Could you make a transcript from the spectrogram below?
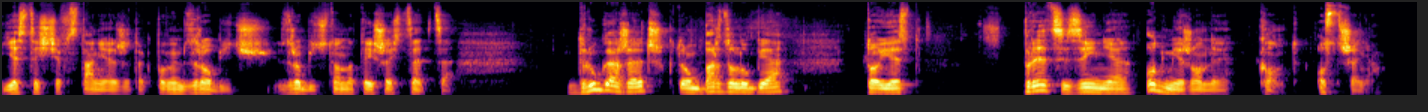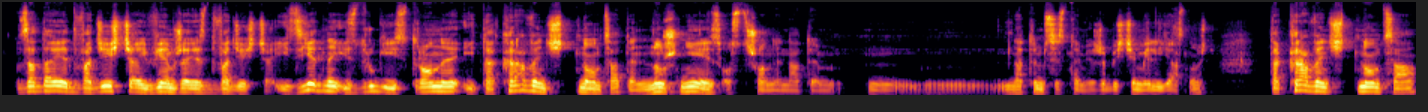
jesteście w stanie, że tak powiem, zrobić, zrobić to na tej 600. Druga rzecz, którą bardzo lubię, to jest precyzyjnie odmierzony kąt ostrzenia. Zadaję 20 i wiem, że jest 20. I z jednej i z drugiej strony i ta krawędź tnąca, ten nóż nie jest ostrzony na tym, na tym systemie, żebyście mieli jasność. Ta krawędź tnąca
